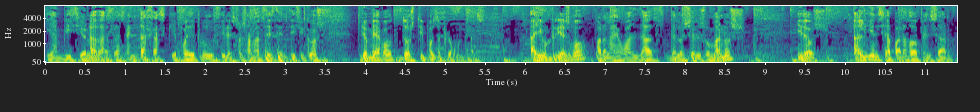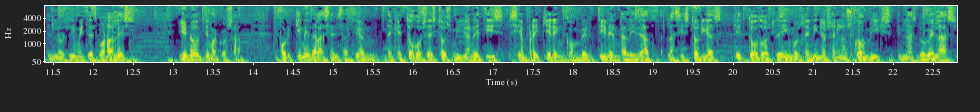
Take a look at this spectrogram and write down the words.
y ambicionadas las ventajas que puede producir estos avances científicos, yo me hago dos tipos de preguntas. ¿Hay un riesgo para la igualdad de los seres humanos? Y dos, ¿alguien se ha parado a pensar en los límites morales? Y una última cosa, ¿por qué me da la sensación de que todos estos millonetis siempre quieren convertir en realidad las historias que todos leímos de niños en los cómics, en las novelas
